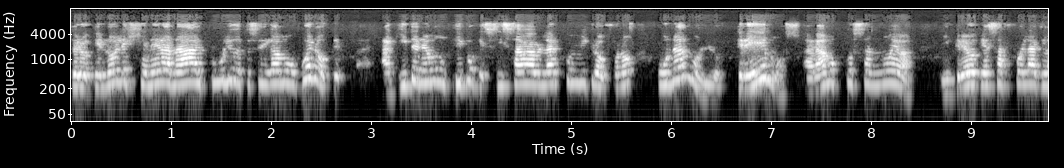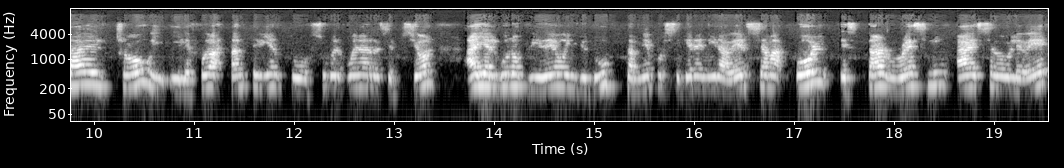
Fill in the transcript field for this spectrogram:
pero que no le genera nada al público, entonces digamos, bueno, aquí tenemos un tipo que sí sabe hablar con micrófono, unámoslo, creemos, hagamos cosas nuevas. Y creo que esa fue la clave del show y, y le fue bastante bien, tuvo súper buena recepción. Hay algunos videos en YouTube también por si quieren ir a ver, se llama All Star Wrestling ASW.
